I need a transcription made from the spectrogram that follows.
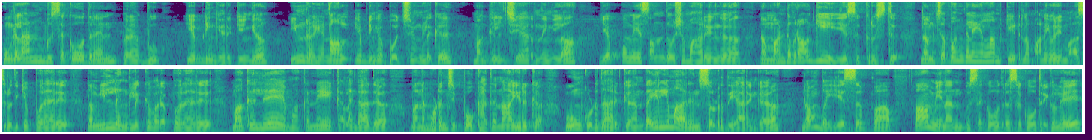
உங்கள் அன்பு சகோதரன் பிரபு. எப்படிங்க இருக்கீங்க? இன்றைய நாள் எப்படிங்க போச்சு உங்களுக்கு? மகிழ்ச்சியாக இருந்தீங்களா? எப்பவுமே சந்தோஷமாக இருங்க. நம் ஆண்டவராகிய இயேசு கிறிஸ்து நம் ஜபங்களை எல்லாம் கேட்டு நம் அனைவரையும் ஆசீர்வதிக்க போகிறாரு நம் இல்லங்களுக்கு வர மகளே மகனே கலங்காத மனம் உடஞ்சி போகாத நான் இருக்கேன் உன் கூட தான் இருக்கேன் தைரியமாக இருன்னு சொல்கிறது யாருங்க? நம்ம ஏசப்பா ஆம் என் அன்பு சகோதர சகோதரிகளே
